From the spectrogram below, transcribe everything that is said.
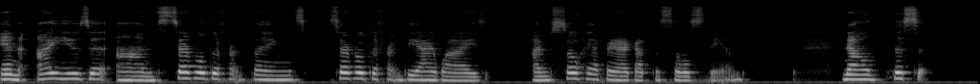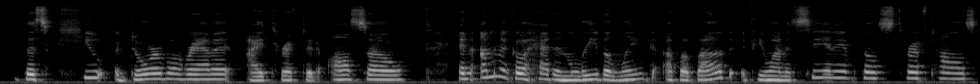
And I use it on several different things, several different DIYs. I'm so happy I got this little stand. Now this this cute, adorable rabbit I thrifted also. And I'm going to go ahead and leave a link up above if you want to see any of those thrift hauls.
